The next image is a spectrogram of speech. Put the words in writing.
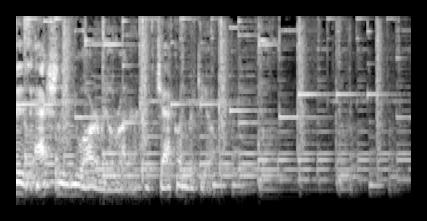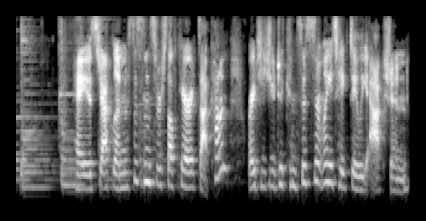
This is Actually You Are a Real Runner with Jacqueline Riccio. Hey, it's Jacqueline with systemsforselfcare.com, where I teach you to consistently take daily action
